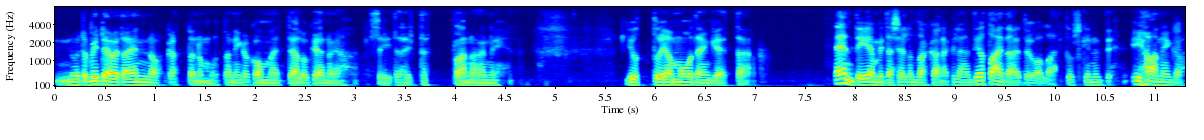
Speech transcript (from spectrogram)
noita videoita en ole katsonut, mutta niin kommentteja lukenut ja siitä sitten tanoin, niin juttuja muutenkin, että en tiedä mitä siellä on takana. Kyllähän jotain täytyy olla, tuskin nyt ihan niin kuin,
